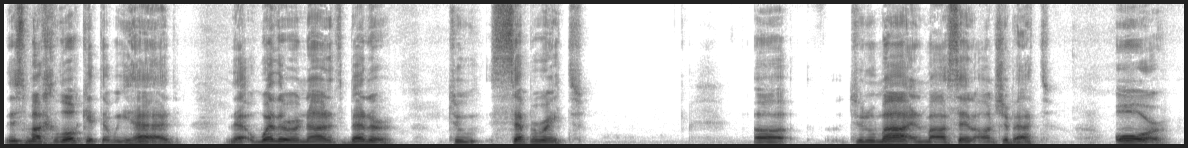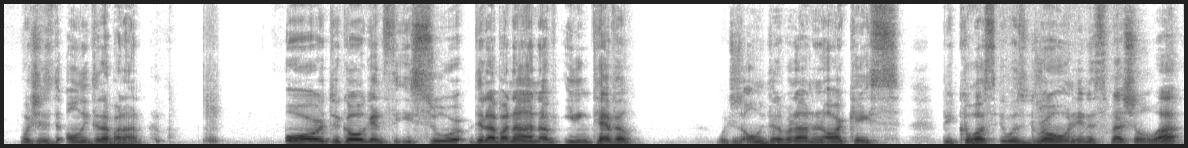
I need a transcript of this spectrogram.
This machloket that we had, that whether or not it's better to separate uh, Turuma and Maaser on Shabbat, or, which is the only Rabbanan, or to go against the Isur Dirabanan of eating Tevel, which is only Dirabanan in our case, because it was grown in a special what?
